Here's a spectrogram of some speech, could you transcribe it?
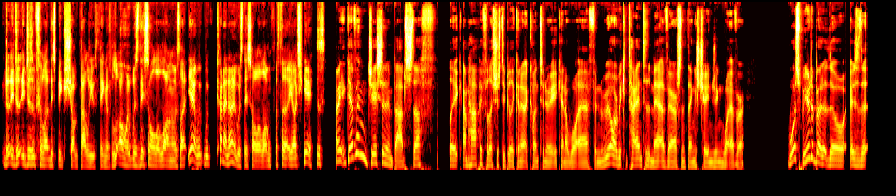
It, it, doesn't feel like this big shock value thing of oh, it was this all along. I was like, yeah, we, we've kind of known it was this all along for thirty odd years. I mean, given Jason and Bab's stuff, like I'm happy for this just to be like an out of continuity kind of what if, and or we can tie it into the metaverse and things changing, whatever. What's weird about it though is that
